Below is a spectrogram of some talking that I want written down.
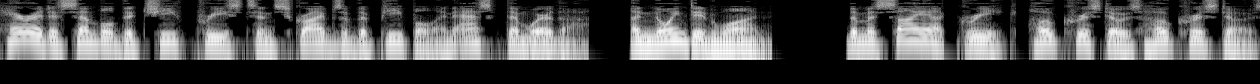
Herod assembled the chief priests and scribes of the people and asked them where the «anointed one» the Messiah, Greek, ho Christos ho Christos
